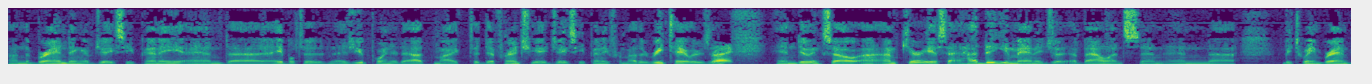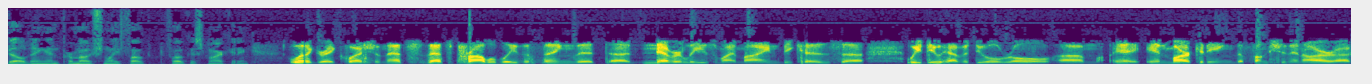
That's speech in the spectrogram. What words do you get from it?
on the branding of J.C. Penney and uh, able to, as you pointed out, Mike, to differentiate J.C. Penney from other retailers. Right. In, in doing so, uh, I'm curious, how, do you manage a, a balance and, and uh, between brand building and promotionally fo- focused marketing? What a great question. That's that's probably the thing that uh, never leaves my mind because uh, we do have a dual role um, in, in marketing. The function in our uh,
